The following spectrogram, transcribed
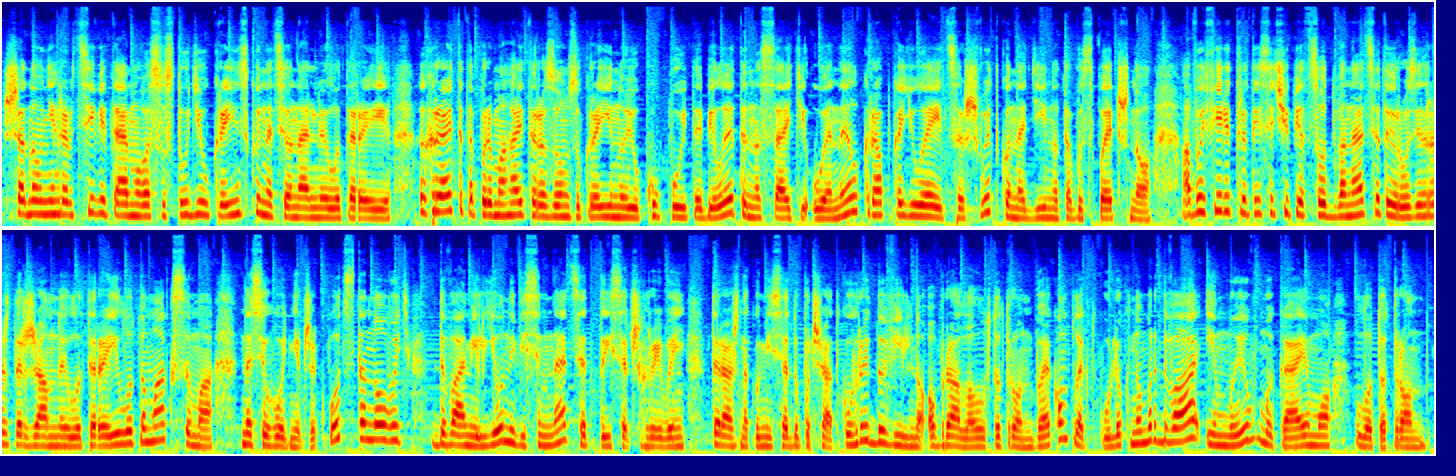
Шановні гравці, вітаємо вас у студії Української національної лотереї. Грайте та перемагайте разом з Україною. Купуйте білети на сайті unl.ua. Це швидко, надійно та безпечно. А в ефірі 3512 розіграш державної лотереї Лото Максима. На сьогодні джекпот становить 2 мільйони 18 тисяч гривень. Тиражна комісія до початку гри довільно обрала лототрон Б комплект кульок номер 2 і ми вмикаємо лототрон.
